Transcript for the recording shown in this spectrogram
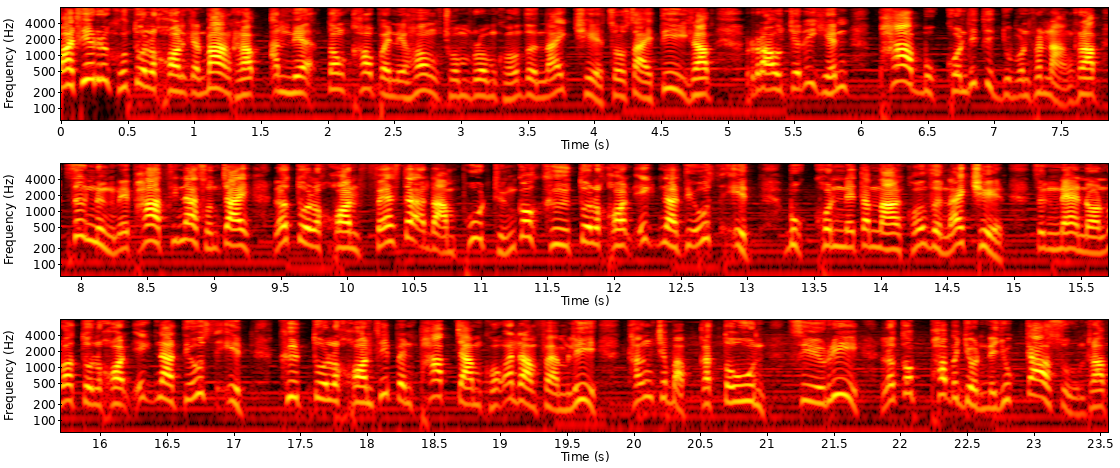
มาที่เรื่องของตัวละครกันบ้างครับ อันเนี้ยต้องเข้าไปในห้องชมรมของ The Nightshade Society ครับ เราจะได้เห็นภาพบุคคลที่ติดอยู่บนผนังครับ ซึ่งหนึ่งในภาพที่น่าสนใจ แล้วตัวละครเฟสเตอร์อดัมพูดถึงก็คือตัวละคร Ignatius It บุคคลในตำนานของ The Nightshade ซึ่งแน่นอนว่าตัวละคร Ignatius It คือตัวละครที่เป็นภาพจำของอดัมแฟมิลี่ทั้งฉบับการ์ตูน ซีรีส์ แล้วก็ภาพยนตร์ในยุค 90 ครับ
